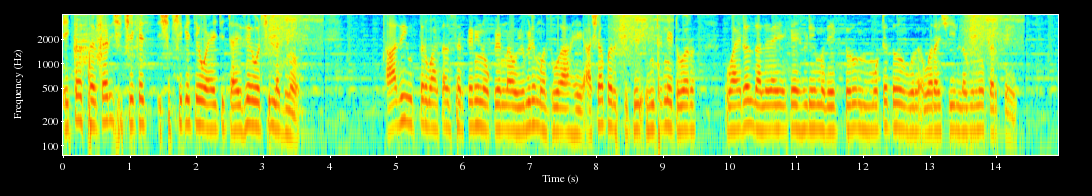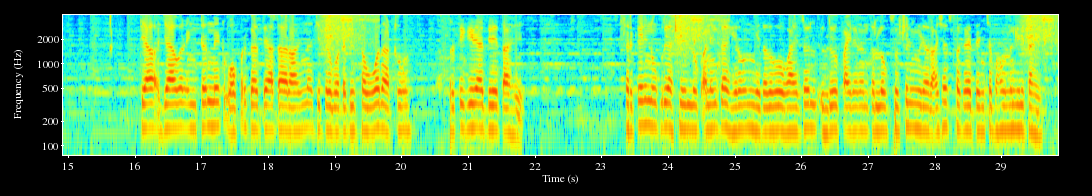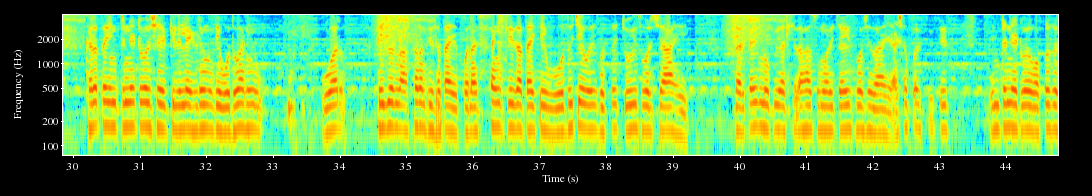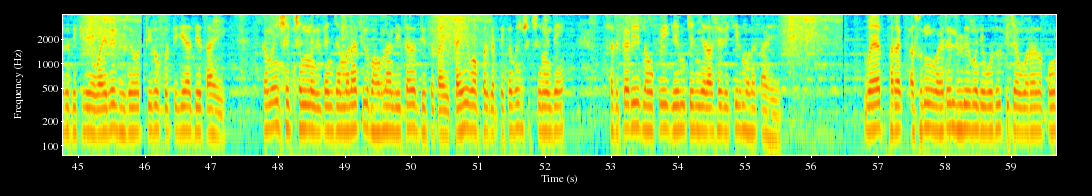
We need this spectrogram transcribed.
एका सरकारी शिक्षिके शिक्षिकेचे वयाचे चाळीसव्या वर्षी लग्न. आजही उत्तर भारतात सरकारी नोकऱ्यांना वेगळे महत्त्व आहे. अशा परिस्थितीत इंटरनेटवर व्हायरल झालेल्या एका व्हिडिओमध्ये एक तरुण मोठ्या तरुण वर वराशी लग्न करते. त्या ज्यावर इंटरनेट वापरकर्ते आता रांझणा चित्रपटातील संवाद आठवून प्रतिक्रिया देत आहे सरकारी नोकरी असलेले लोक अनेकदा हिरवून घेतात व व्हायरल व्हिडिओ पाहिल्यानंतर लोक सोशल मीडियावर अशाच प्रकारे त्यांच्या भावना लिहित आहेत. खरं तर इंटरनेटवर शेअर केलेल्या व्हिडिओमध्ये वधू आणि वर स्टेजवर नाचताना दिसत आहे. पण असे सांगितले जात आहे की वधूचे वय फक्त चोवीस वर्ष आहे. सरकारी नोकरी असलेला हा सुमारे चाळीस वर्षाचा आहे. अशा परिस्थितीत इंटरनेटवर वापरकर्ते देखील व्हायरल व्हिडिओवर तीव्र प्रतिक्रिया देत आहे. कमेंट सेक्शनमध्ये त्यांच्या मनातील भावना लिहिताना दिसत आहे. काही वापरकर्ते कमेंट सेक्शनमध्ये सरकारी नोकरी गेम चेंजर असे देखील म्हणत आहे वयात फरक असूनही व्हायरल व्हिडिओमध्ये वधू तिच्या वराला पाहून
